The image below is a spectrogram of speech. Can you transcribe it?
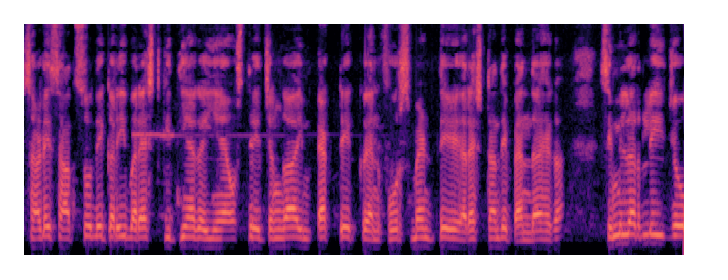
750 ਦੇ ਕਰੀਬ ਅਰੈਸਟ ਕੀਤੀਆਂ ਗਈਆਂ ਉਸ ਤੇ ਚੰਗਾ ਇੰਪੈਕਟ ਇੱਕ ਐਨਫੋਰਸਮੈਂਟ ਤੇ ਅਰੈਸਟਾਂ ਤੇ ਪੈਂਦਾ ਹੈਗਾ। ਸਿਮਿਲਰਲੀ ਜੋ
